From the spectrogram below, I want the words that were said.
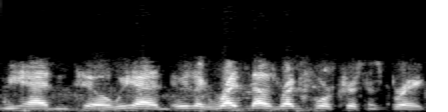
we had until we had it was like right that was right before Christmas break.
